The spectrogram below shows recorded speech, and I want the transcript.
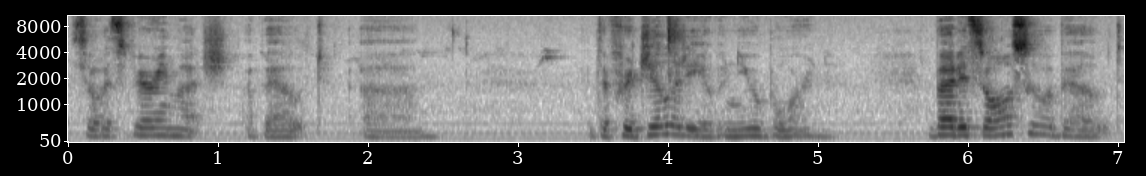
So it's very much about um, the fragility of a newborn, but it's also about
